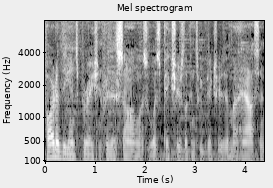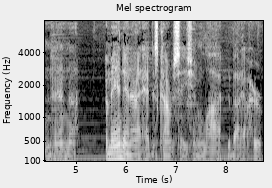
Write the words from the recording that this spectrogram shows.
Part of the inspiration for this song was, was pictures, looking through pictures at my house, and, and uh, Amanda and I had had this conversation a lot about how her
